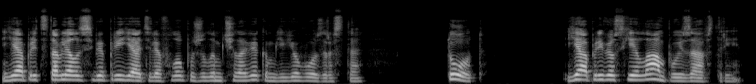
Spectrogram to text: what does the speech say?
Я представляла себе приятеля Фло пожилым человеком ее возраста. Тот. Я привез ей лампу из Австрии.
